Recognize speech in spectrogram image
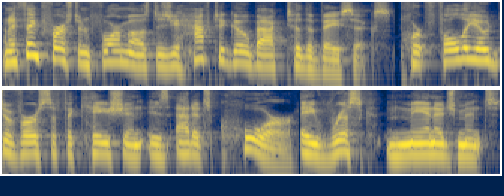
And I think first and foremost is you have to go back to the basics. Portfolio diversification is at its core a risk management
